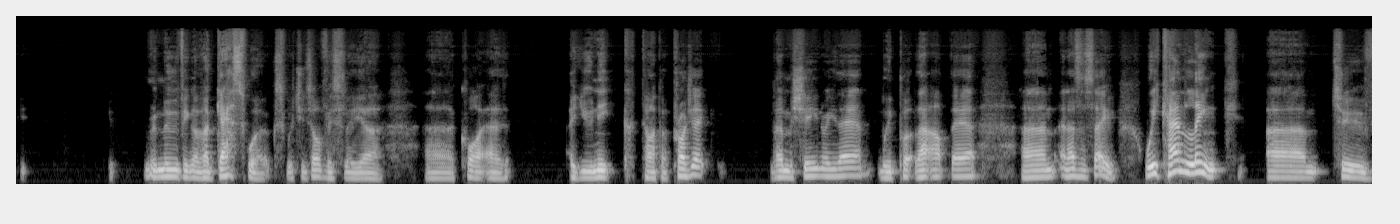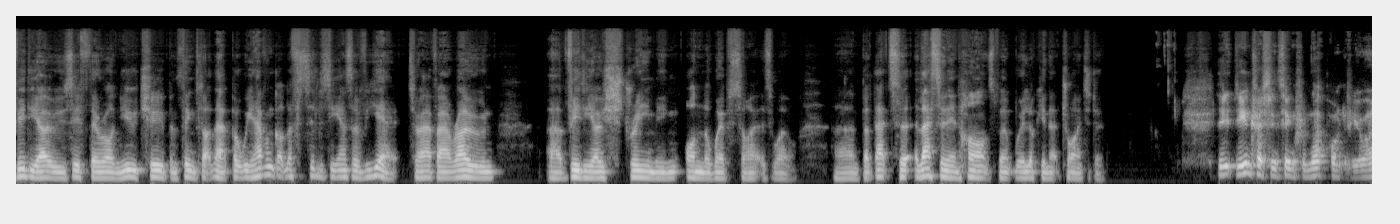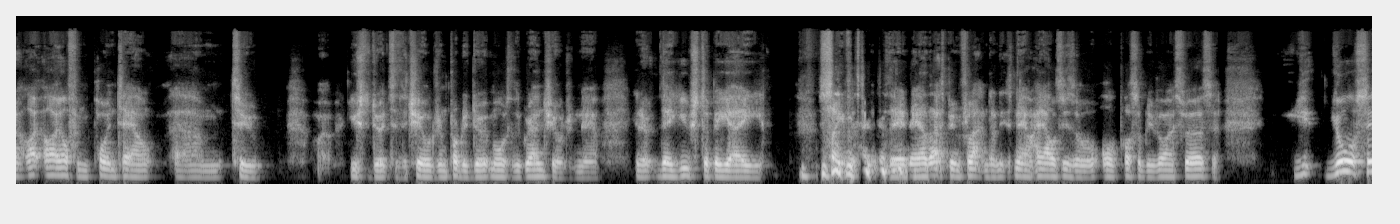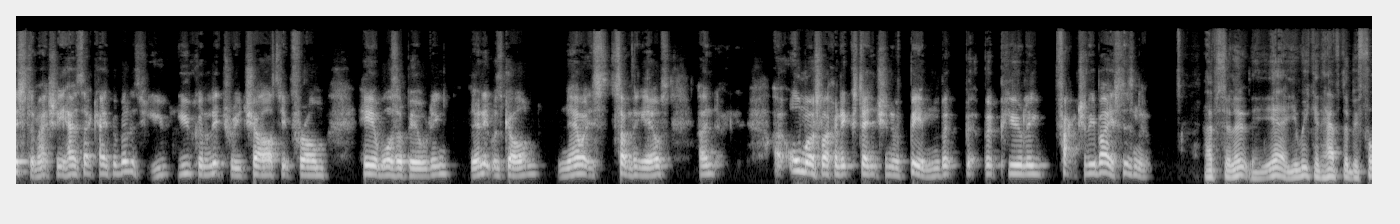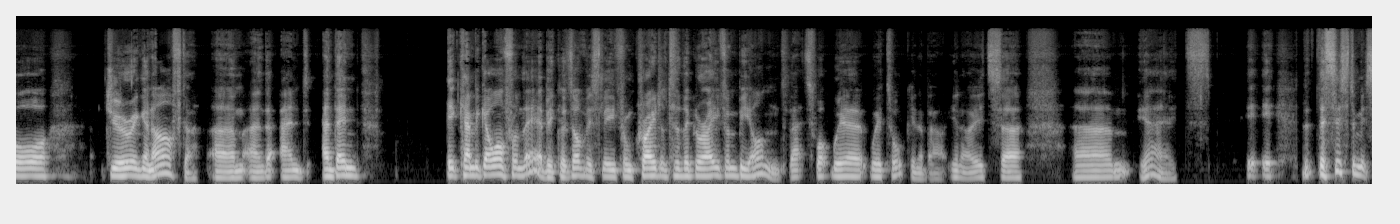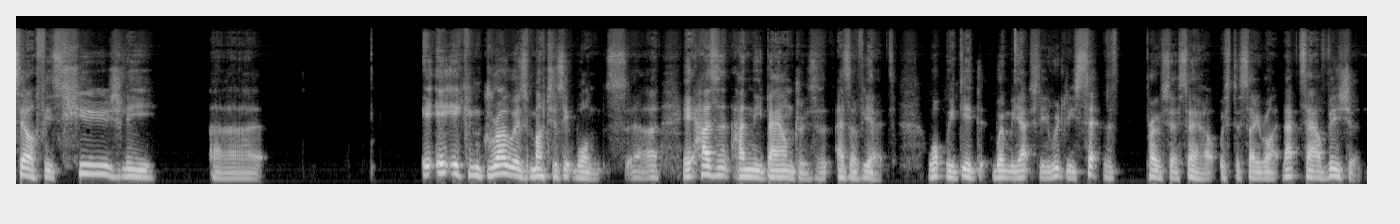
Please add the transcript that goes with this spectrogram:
removing of a gasworks, which is obviously quite a, a, unique type of project. The machinery there, we put that up there, um, and as I say, we can link um, to videos if they're on YouTube and things like that, but we haven't got the facility as of yet to have our own uh, video streaming on the website as well. Uh, but that's a, that's an enhancement we're looking at trying to do. The, the interesting thing from that point of view, I, I often point out um, to well, used to do it to the children, probably do it more to the grandchildren now. You know, there used to be a safer centre there now that's been flattened and it's now houses or, or possibly vice versa. You, your system actually has that capability. You you can literally chart it from here was a building, then it was gone, now it's something else, and uh, almost like an extension of BIM, but but, but purely factually based, isn't it? Absolutely, yeah. We can have the before, during, and after, um, and and and then it can go on from there because obviously from cradle to the grave and beyond that's what we're we're talking about you know it's uh um yeah it's it, it, the system itself is hugely uh it, it, can grow as much as it wants. Uh, it hasn't had any boundaries as of yet. What we did when we actually originally set the process out was to say, right, that's our vision,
